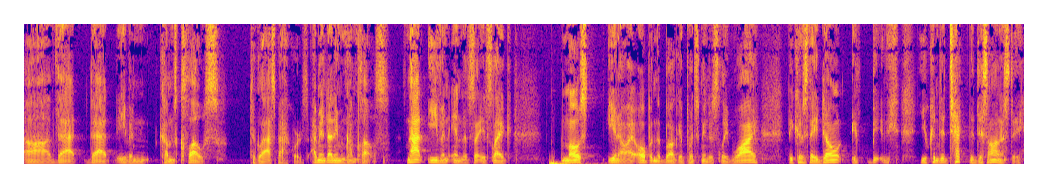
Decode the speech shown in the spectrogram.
uh, that that even comes close to glass backwards. I mean, it doesn't even come close. Not even in the. It's like most. You know, I open the book, it puts me to sleep. Why? Because they don't. Be, you can detect the dishonesty,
